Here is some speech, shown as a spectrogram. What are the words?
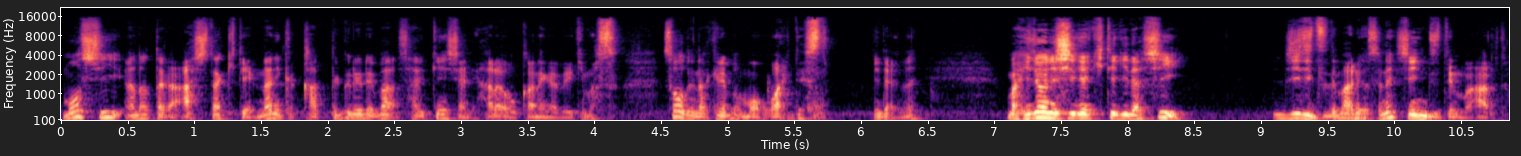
もしあなたが明日来て何か買ってくれれば債権者に払うお金ができます。そうでなければもう終わりです。みたいなね。まあ非常に刺激的だし事実でもありますよね。真実でもあると。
